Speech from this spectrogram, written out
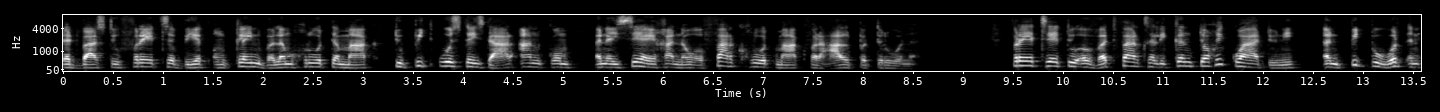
Dit was toe Fred se beurt om klein Willem groot te maak toe Piet Oosthuis daar aankom en hy sê hy gaan nou 'n vark groot maak vir hul patrone. Fred sê toe 'n wit vark sal die kind tog nie kwaad doen nie, en Piet behoort in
